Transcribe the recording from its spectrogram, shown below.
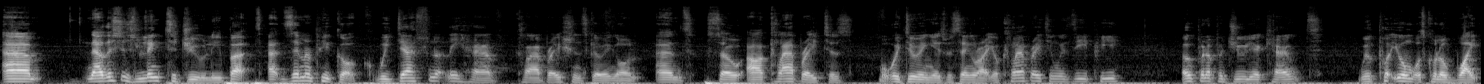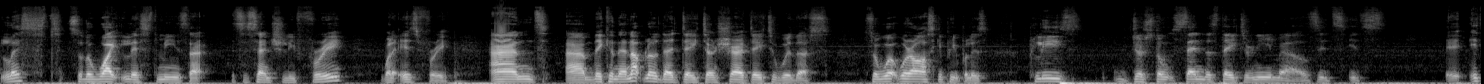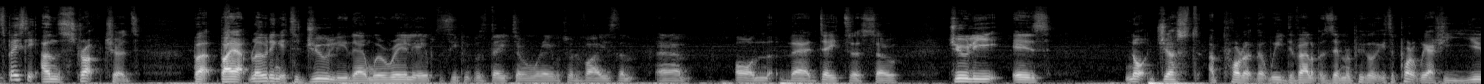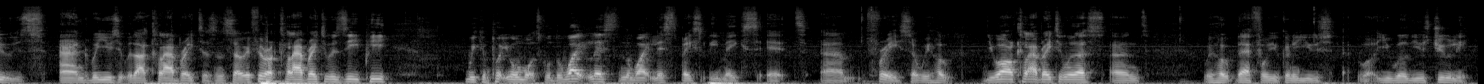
Um, now, this is linked to Julie, but at Zimmer Peacock, we definitely have collaborations going on. And so, our collaborators, what we're doing is we're saying, right, you're collaborating with ZP, open up a Julie account. We'll put you on what's called a whitelist. So, the whitelist means that it's essentially free. Well, it is free. And um, they can then upload their data and share data with us. So what we're asking people is, please just don't send us data in emails. It's it's it's basically unstructured. But by uploading it to Julie, then we're really able to see people's data and we're able to advise them um, on their data. So Julie is not just a product that we develop at Zimmer Peacock, it's a product we actually use and we use it with our collaborators. And so if you're a collaborator with ZP, we can put you on what's called the whitelist, and the whitelist basically makes it um, free. So we hope you are collaborating with us, and we hope therefore you're going to use well, you will use Julie.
